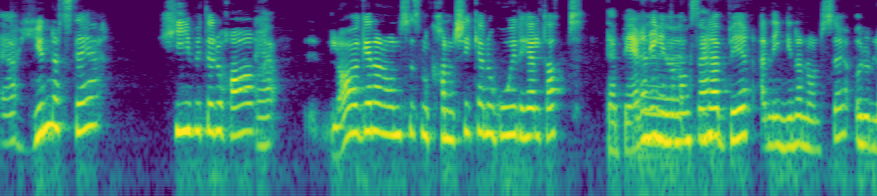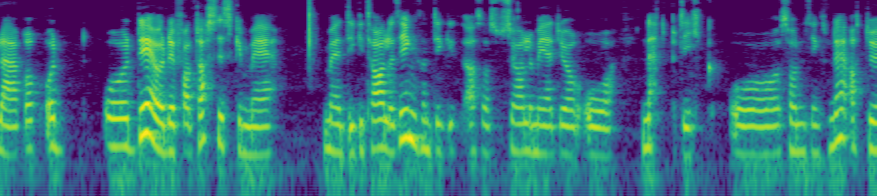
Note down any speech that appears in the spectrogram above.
Begynn et sted. Hiv ut det du har. Ja. Lag en annonse som kanskje ikke er noe god i det hele tatt. Det er bedre enn ingen Eh, annonse. Det er bedre enn ingen annonse, og du lærer. Og, og det er jo det fantastiske med, med digitale ting, sånn altså sosiale medier og nettbutikk og sånne ting som det, at du,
